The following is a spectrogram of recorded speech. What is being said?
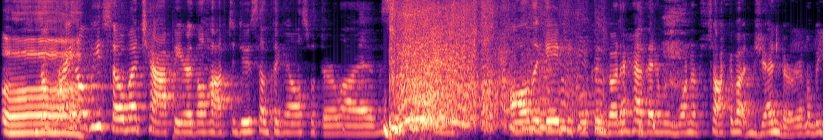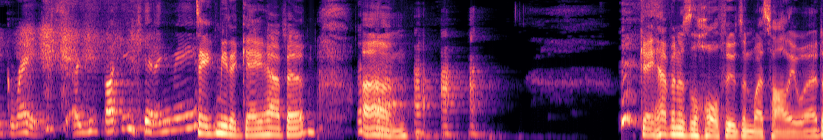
Uh, the right will be so much happier. They'll have to do something else with their lives. all the gay people can go to heaven, and we won't have to talk about gender. It'll be great. Are you fucking kidding me? Take me to gay heaven. Um, gay heaven is the Whole Foods in West Hollywood.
